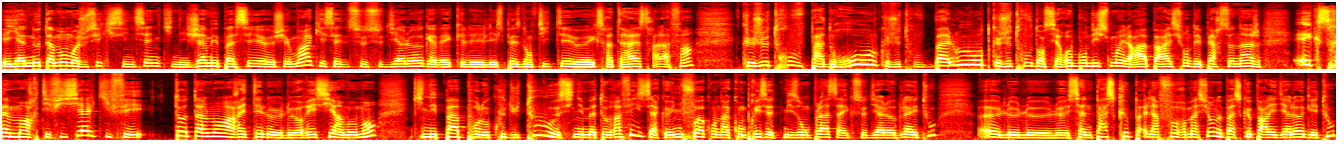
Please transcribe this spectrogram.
Et il y a notamment, moi, je sais que c'est une scène qui n'est jamais passée euh, chez moi, qui est ce, dialogue avec les- l'espèce d'entité extraterrestre à la fin que je trouve pas drôle, que je trouve balourde, que je trouve dans ses rebondissements et la réapparition des personnages extrêmement artificielle qui fait totalement arrêter le, récit à un moment qui n'est pas pour le coup du tout euh, cinématographique. C'est à dire qu'une fois qu'on a compris cette mise en place avec ce dialogue là et tout euh, le, le, le- ça ne passe que l'information ne passe que par les dialogues et tout.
